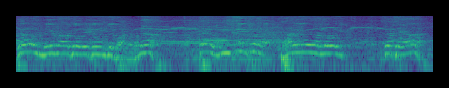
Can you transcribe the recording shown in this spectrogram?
ဆုံးတော့မေလာတော်လေးတုံးပြပါခင်ဗျာအဲ့ဝီကြီးတို့ဒါရောလို့ဆက်ကြရက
